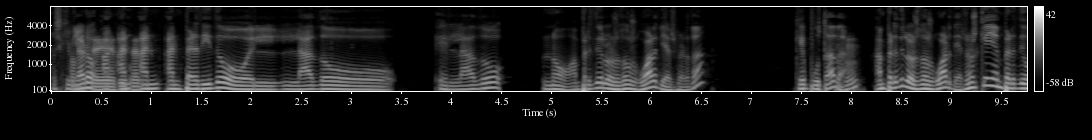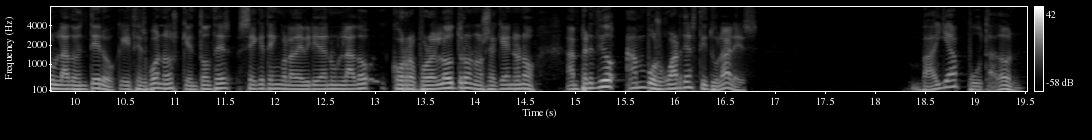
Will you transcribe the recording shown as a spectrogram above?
Es que claro, han, perdido el lado. El lado. No, han perdido los dos guardias, ¿verdad? Qué putada. Han perdido los dos guardias. No es que hayan perdido un lado entero, que dices, bueno, es que entonces sé que tengo la debilidad en un lado, corro por el otro, no sé qué, no, no. Han perdido ambos guardias titulares. Vaya putadón.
